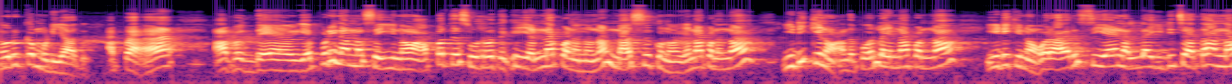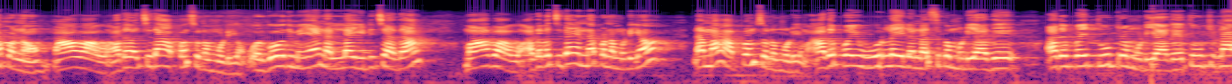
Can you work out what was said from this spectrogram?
நொறுக்க முடியாது. அப்போ அப்போ தே எப்படி நம்ம செய்யணும்? அப்பத்தை சுடுறதுக்கு என்ன பண்ணணும்னா நசுக்கணும். என்ன பண்ணணும் இடிக்கணும். அந்த பொருளை என்ன பண்ணணும்? இடிக்கணும். ஒரு அரிசியை நல்லா இடித்தா தான் என்ன பண்ணோம்? மாவாகும். அதை வச்சு தான் அப்பம் சுட முடியும். ஒரு கோதுமையை நல்லா இடித்தா தான் மாவாகும். அதை வச்சு தான் என்ன பண்ண முடியும்? நம்ம அப்பம் சுட முடியும். அதை போய் உருளையில் நசுக்க முடியாது. அதை போய் தூற்ற முடியாது. தூற்றுனா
